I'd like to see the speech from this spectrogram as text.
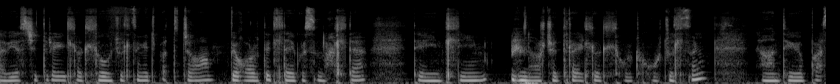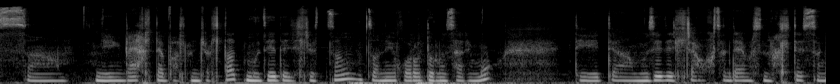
авиас чидрийг илүү хөгжүүлсэн гэж бодож байгаа. Би 3 дэх айгуу сонирхолтой. Тэгээ энэ төлийн ор чидраа илүү хөгжүүлсэн. Аа тэгээ бас нэгэн гайхалтай боломж болтоод музейд ажиллаж утсан. Зуны 3 4 сар юм уу? Тэгээд музейд ажиллаж байгаа хугацаанд амар сонирхолтойсэн.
